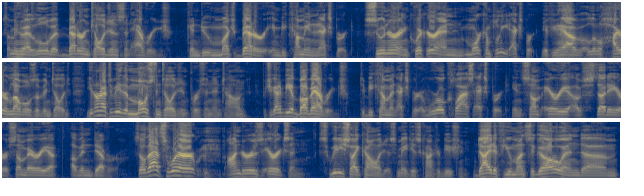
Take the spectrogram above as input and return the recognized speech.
Somebody who has a little bit better intelligence than average can do much better in becoming an expert sooner and quicker and more complete expert if you have a little higher levels of intelligence. You don't have to be the most intelligent person in town, but you got to be above average to become an expert, a world class expert in some area of study or some area of endeavor. So that's where Anders Ericsson, Swedish psychologist, made his contribution. Died a few months ago and um,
